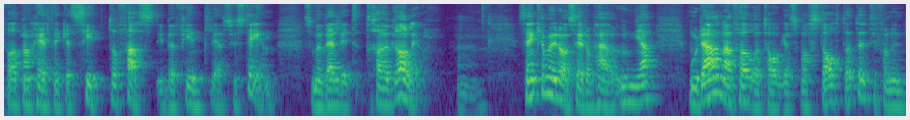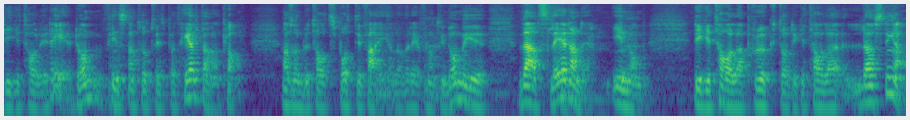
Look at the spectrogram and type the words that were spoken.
För att man helt enkelt sitter fast i befintliga system som är väldigt trögrörliga. Sen kan man ju då se de här unga, moderna företagen som har startat utifrån en digital idé. De finns naturligtvis på ett helt annat plan. Alltså om du tar ett Spotify eller vad det är för någonting. De är ju världsledande inom digitala produkter och digitala lösningar.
